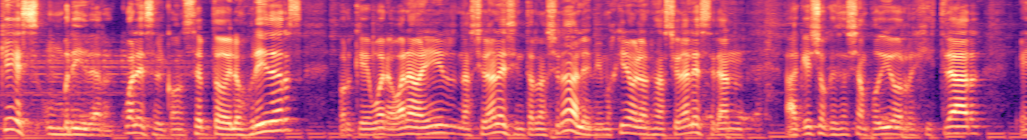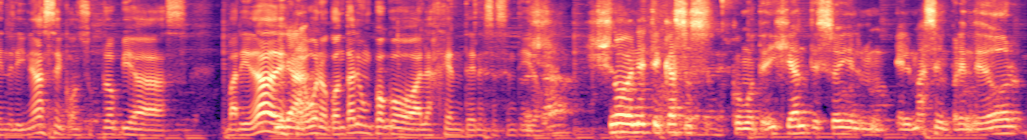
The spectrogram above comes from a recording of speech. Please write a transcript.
¿qué es un breeder? ¿Cuál es el concepto de los breeders? Porque, bueno, van a venir nacionales e internacionales. Me imagino que los nacionales serán aquellos que se hayan podido registrar en el INASE con sus propias variedades. pero bueno, contale un poco a la gente en ese sentido. Yo en este caso, como te dije antes, soy el, más emprendedor.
